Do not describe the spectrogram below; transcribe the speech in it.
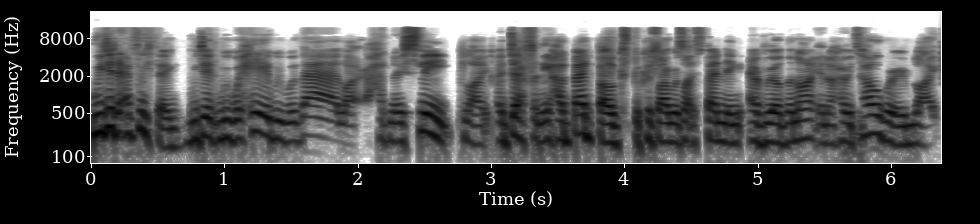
we did everything. We did. We were here. We were there. Like I had no sleep. Like I definitely had bed bugs because I was like spending every other night in a hotel room. Like,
